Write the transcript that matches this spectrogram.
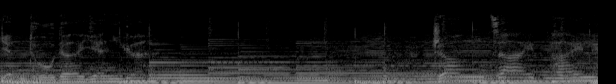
沿途的演员正在排练。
